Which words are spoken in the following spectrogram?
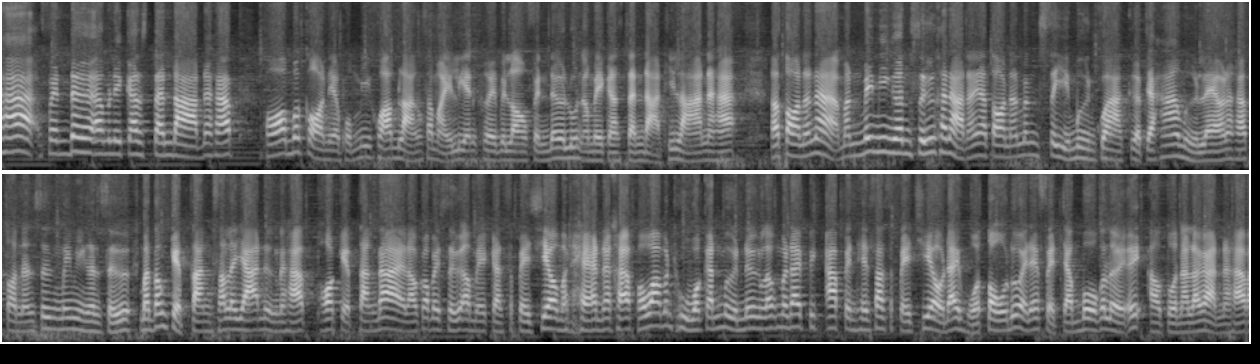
นะฮะ Fender American Standard นะครับเพราะเมื่อก่อนเนี่ยผมมีความหลังสมัยเรียนเคยไปลอง Fender รุ่น American Standard ที่ร้านนะฮะ แล้วตอนนั้นน่ะมันไม่มีเงินซื้อขนาดนั้นนะตอนนั้นมัน 4 0,000 กว่าเกือบจะ 50,000 แล้วนะครับตอนนั้นซึ่งไม่มีเงินซื้อมันต้องเก็บตังค์สักระยะหนึ่งนะครับพอเก็บตังค์ได้เราก็ไปซื้อ American Special มาแทนนะครับเพราะว่ามันถูกกว่ากันหมื่นหนึงแล้วมันได้ปิกอัพเป็น Tesla Special ได้หัวโตด้วยได้เฟดจัมโบ้ก็เลยเอ้ยเอาตัวนั้นแล้วกันนะครับ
